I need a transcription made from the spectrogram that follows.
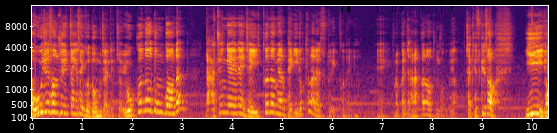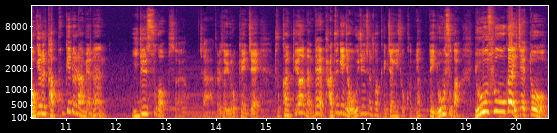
오유진 선수 입장에서 이거 너무 잘 됐죠. 요 끊어둔 거는 나중에는 이제 이 끊으면 100 이렇게 말할 수도 있거든요. 예 그러니까 이제 하나 끊어둔 거고요. 자 계속해서 이 여기를 다 포기를 하면은 이길 수가 없어요. 자, 그래서 이렇게 이제 두 칸 뛰었는데 바둑이 이제 오유진 선수가 굉장히 좋거든요. 근데 요수가 요수가 이제 또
